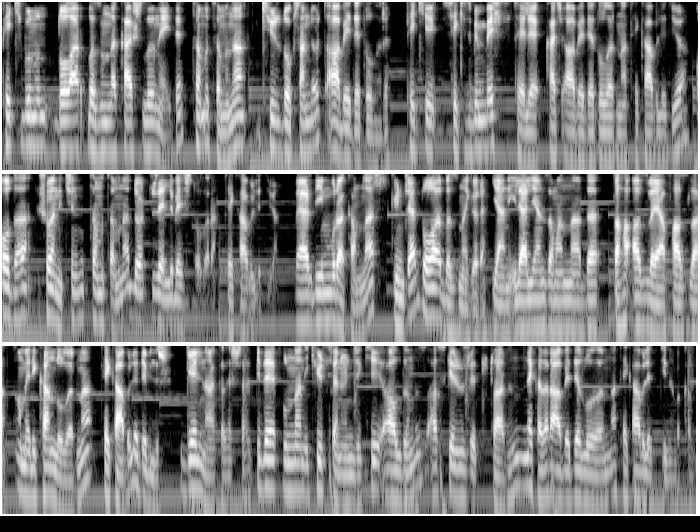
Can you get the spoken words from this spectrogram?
Peki bunun dolar bazında karşılığı neydi? Tamı tamına 294 ABD doları. Peki 8500 TL kaç ABD dolarına tekabül ediyor? O da şu an için tamı tamına 455 dolara tekabül ediyor. Verdiğim bu rakamlar güncel dolar bazına göre. Yani ilerleyen zamanlarda daha az veya fazla Amerikan dolarına tekabül edebilir. Gelin arkadaşlar bir de bundan 200 sene önceki aldığımız askeri ücret tutarının ne kadar ABD dolarına tekabül ettiğine bakalım.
